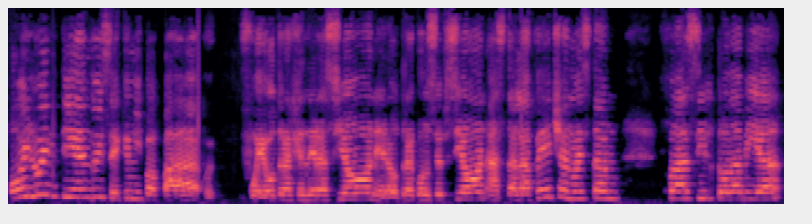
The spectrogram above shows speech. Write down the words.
Hoy lo entiendo y sé que mi papá fue otra generación, era otra concepción. Hasta la fecha no es tan fácil todavía,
